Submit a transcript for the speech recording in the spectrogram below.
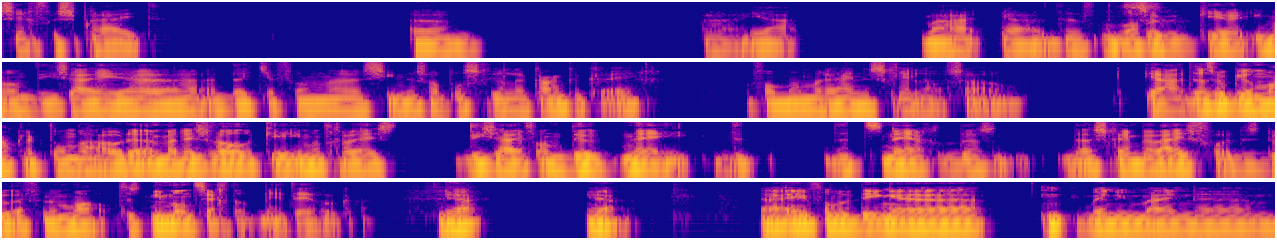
zich verspreidt. Ehm, eh, ja. Maar ja, er was ook een keer iemand die zei eh, dat je van eh sinaasappelschillen kanker kreeg. Of van mandarijnenschillen of zo ja, dat is ook heel makkelijk te onthouden. Maar er is wel een keer iemand geweest die zei van, dude, nee, dat, dat is nergens, dat is, daar is geen bewijs voor. Dus doe even normaal. Dus niemand zegt dat meer tegen elkaar. Ja, ja. Nou, een van de dingen, ik ben nu mijn ehm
